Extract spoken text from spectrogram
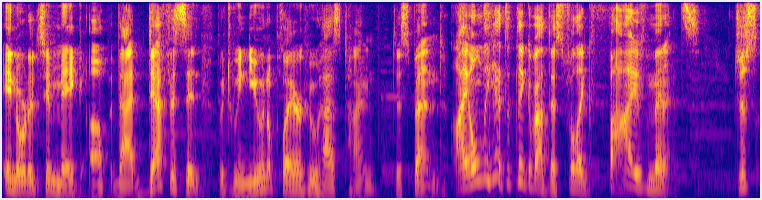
in order to make up that deficit between you and a player who has time to spend. I only had to think about this for like five minutes. Just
